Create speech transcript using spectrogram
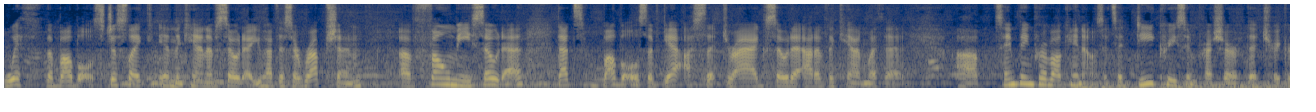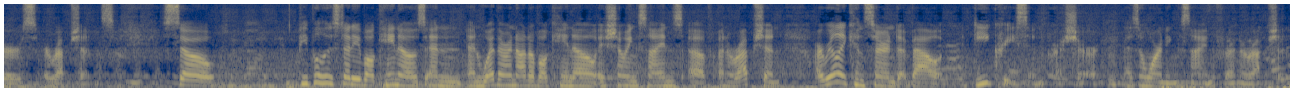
with the bubbles, just like in the can of soda. You have this eruption of foamy soda. That's bubbles of gas that drag soda out of the can with it. Uh, same thing for volcanoes. It's a decrease in pressure that triggers eruptions. So, people who study volcanoes and, and whether or not a volcano is showing signs of an eruption are really concerned about decrease in pressure as a warning sign for an eruption.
